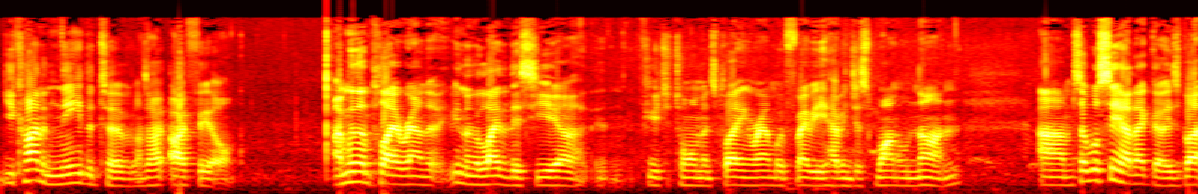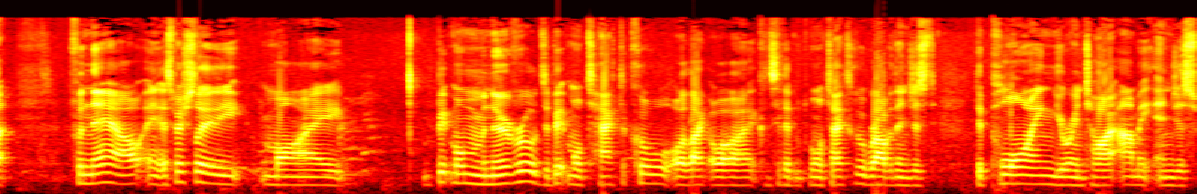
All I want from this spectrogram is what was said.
you kind of need the Tervigons I, I feel I'm going to play around you know later this year in future tournaments playing around with maybe having just one or none um, so we'll see how that goes but for now and especially my bit more maneuverable it's a bit more tactical or like or I consider it more tactical rather than just deploying your entire army and just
